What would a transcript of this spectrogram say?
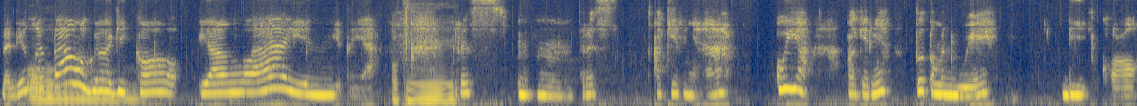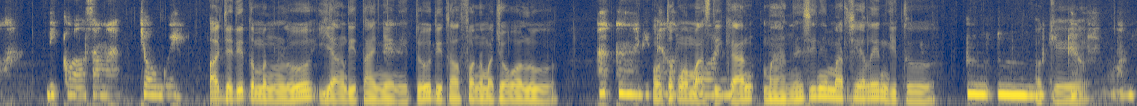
Nah dia nggak Oh. tahu gue lagi call yang lain gitu ya. Oke. Terus, mm-mm, terus akhirnya, oh iya, akhirnya tuh temen gue di call, di call sama cowok gue. Oh jadi temen lu yang ditanyain itu ditelepon sama cowok lu Heeh, di untuk memastikan mana sih nih Marcelin gitu. Mm-mm, Oke. telepon.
